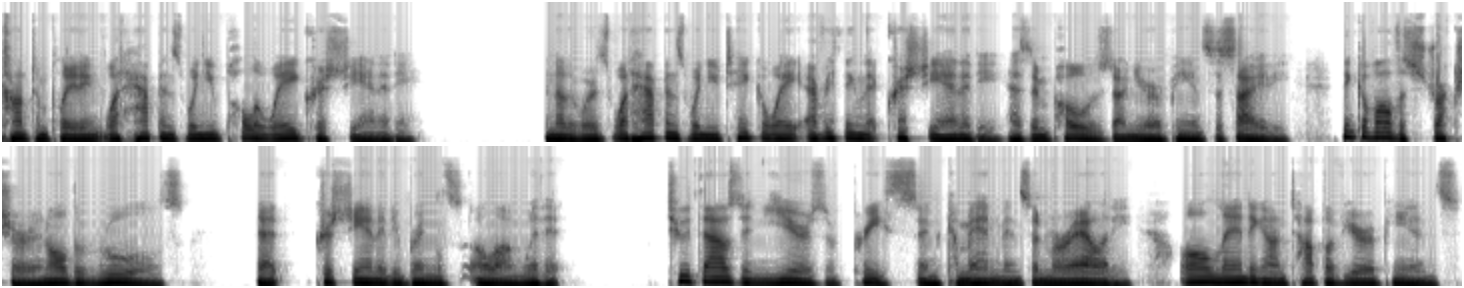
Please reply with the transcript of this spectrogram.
contemplating what happens when you pull away Christianity. In other words, what happens when you take away everything that Christianity has imposed on European society? Think of all the structure and all the rules that Christianity brings along with it. 2,000 years of priests and commandments and morality, all landing on top of Europeans,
